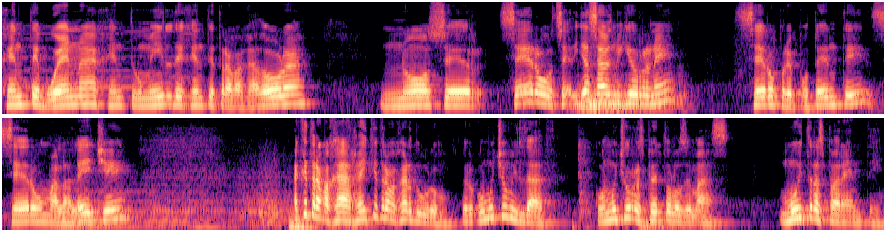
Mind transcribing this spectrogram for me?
gente buena, gente humilde, gente trabajadora, no ser cero, ya sabes, mi querido René, cero prepotente, cero mala leche. Hay que trabajar, hay que trabajar duro, pero con mucha humildad, con mucho respeto a los demás, muy transparente.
